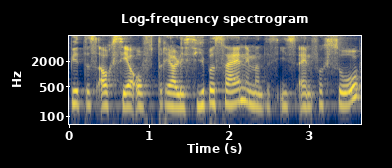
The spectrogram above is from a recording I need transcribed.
wird das auch sehr oft realisierbar sein. Ich meine, das ist einfach so.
